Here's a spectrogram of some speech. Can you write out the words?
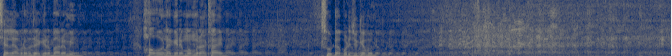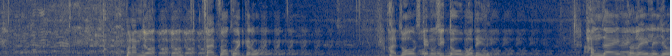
છેલ્લે આપણે બધા ગરબા રમીને હો ના ઘરે મમરા ખાય ને. છૂટા પડી કે બોલ. પણ આમ જો, સાહેબ ચોખવટ કરવો. આ જોક્સ કેનું સીધો ઊભો થઈ જાય. સમજાય તો લઈ લેજો.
